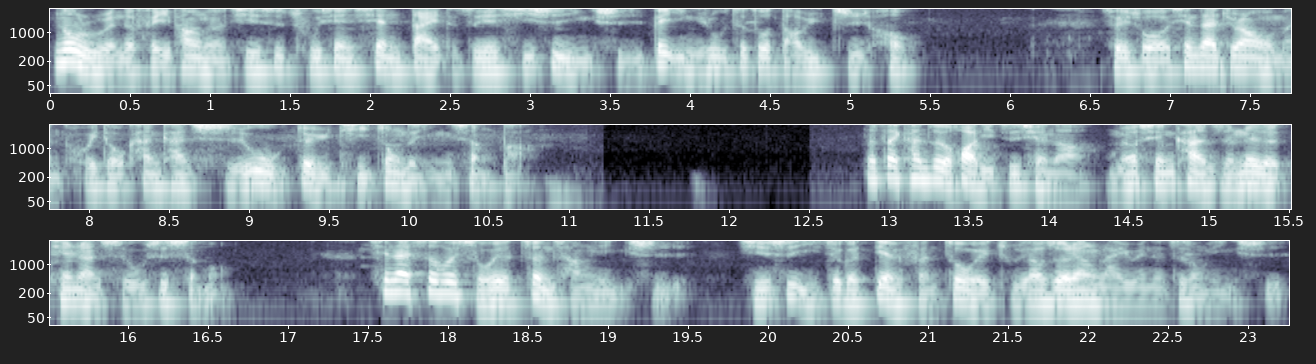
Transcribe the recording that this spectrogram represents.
诺鲁人的肥胖呢，其实是出现现代的这些西式饮食被引入这座岛屿之后。所以说，现在就让我们回头看看食物对于体重的影响吧。那在看这个话题之前啊，我们要先看人类的天然食物是什么。现在社会所谓的正常饮食，其实是以这个淀粉作为主要热量来源的这种饮食，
